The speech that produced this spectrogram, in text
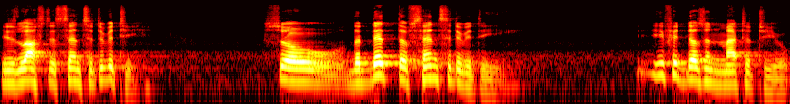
He's lost his sensitivity. So, the death of sensitivity if it doesn't matter to you,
